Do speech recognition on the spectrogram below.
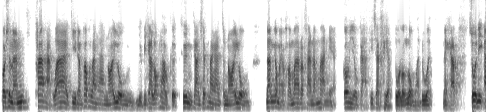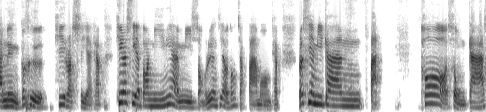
เพราะฉะนั้นถ้าหากว่าจีนนำเข้าพลังงานน้อยลง หรือมีการล็อกดาวน์เกิดขึ้น การใช้พลังงานจะน้อยลง นั่นก็หมายความว่าราคาน้ำมันเนี่ยก็มีโอกาสที่จะขยับตัวลดลงมาด้วยนะครับส่วนอีกอันหนึ่งก็คือที่รัสเซียครับที่รัสเซียตอนนี้เนี่ยมีสองเรื่องที่เราต้องจับตามองครับรัสเซียมีการตัด ท่อส่งก๊าซ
